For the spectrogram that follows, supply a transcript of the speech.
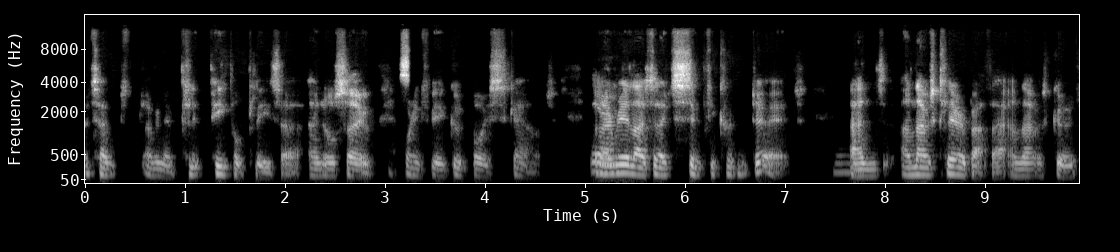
attempt. I mean, a pl- people pleaser, and also wanting to be a good boy scout. But I realised that I simply couldn't do it Mm. and and I was clear about that, and that was good.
